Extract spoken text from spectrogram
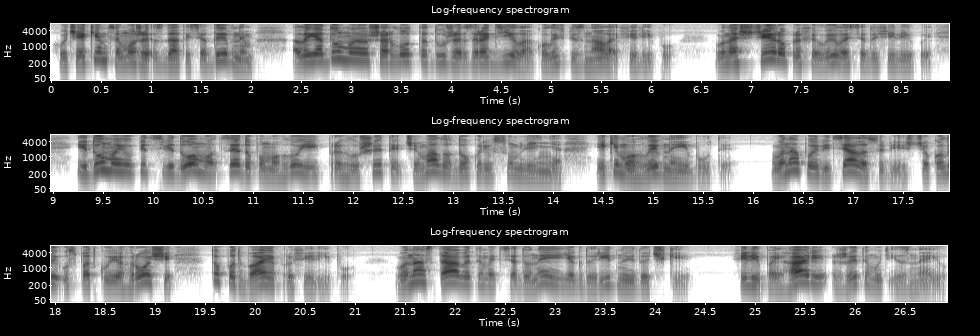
Хоч яким це може здатися дивним, але я думаю, Шарлотта дуже зраділа, коли впізнала Філіпу. Вона щиро прихилилася до Філіпи, і, думаю, підсвідомо це допомогло їй приглушити чимало докорів сумління, які могли в неї бути. Вона пообіцяла собі, що коли успадкує гроші, то подбає про Філіпу. Вона ставитиметься до неї як до рідної дочки. Філіпа й Гаррі житимуть із нею.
